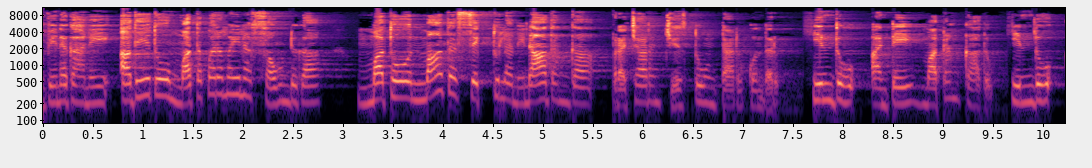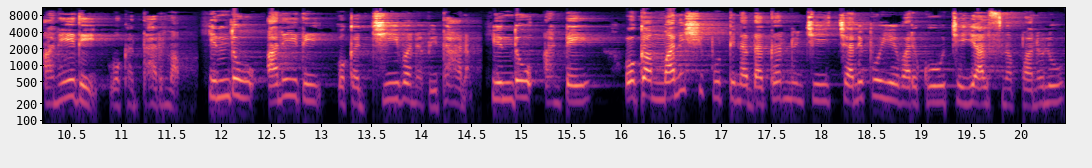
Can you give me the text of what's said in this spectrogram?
వినగానే అదేదో మతపరమైన సౌండ్గా మతోన్మాద శక్తుల నినాదంగా ప్రచారం చేస్తూ ఉంటారు కొందరు. హిందూ అంటే మతం కాదు. హిందూ అనేది ఒక ధర్మం. హిందూ అనేది ఒక జీవన విధానం. హిందూ అంటే ఒక మనిషి పుట్టిన దగ్గర నుంచి చనిపోయే వరకు చెయ్యాల్సిన పనులు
